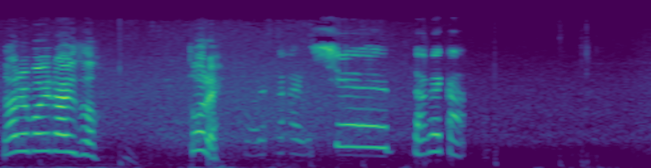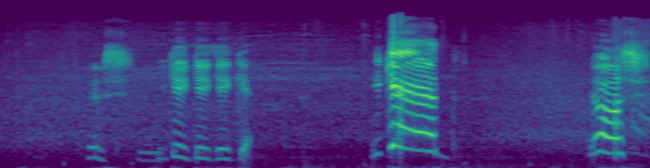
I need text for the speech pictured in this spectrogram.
誰もいないぞ。取れこれから、シューダメか。よし、いけいけいけいけ。いけーよし、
